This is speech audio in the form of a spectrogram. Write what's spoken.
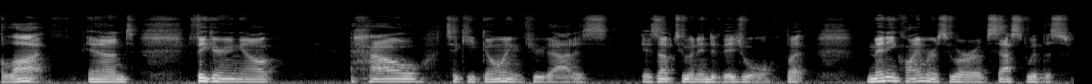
a lot, and figuring out how to keep going through that is is up to an individual. But many climbers who are obsessed with this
